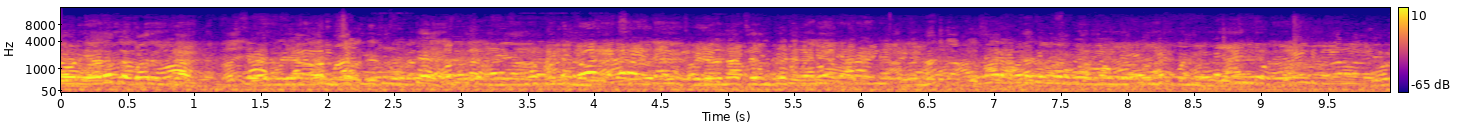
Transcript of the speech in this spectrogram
ஒரு இடத்த பாருங்க சார் மாற்றி விட்டு ஒரு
